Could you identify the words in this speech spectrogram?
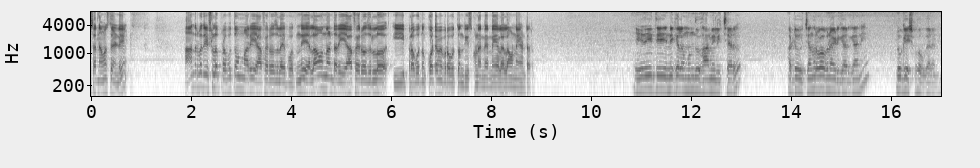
సార్ నమస్తే అండి. ఆంధ్రప్రదేశ్లో ప్రభుత్వం మరి యాభై రోజులు అయిపోతుంది. ఎలా ఉందంటారు ఈ యాభై రోజుల్లో ఈ ప్రభుత్వం కూటమి ప్రభుత్వం తీసుకున్న నిర్ణయాలు ఎలా ఉన్నాయంటారు? ఏదైతే ఎన్నికల ముందు హామీలు ఇచ్చారో అటు చంద్రబాబు నాయుడు గారు కానీ లోకేష్ బాబు గారని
